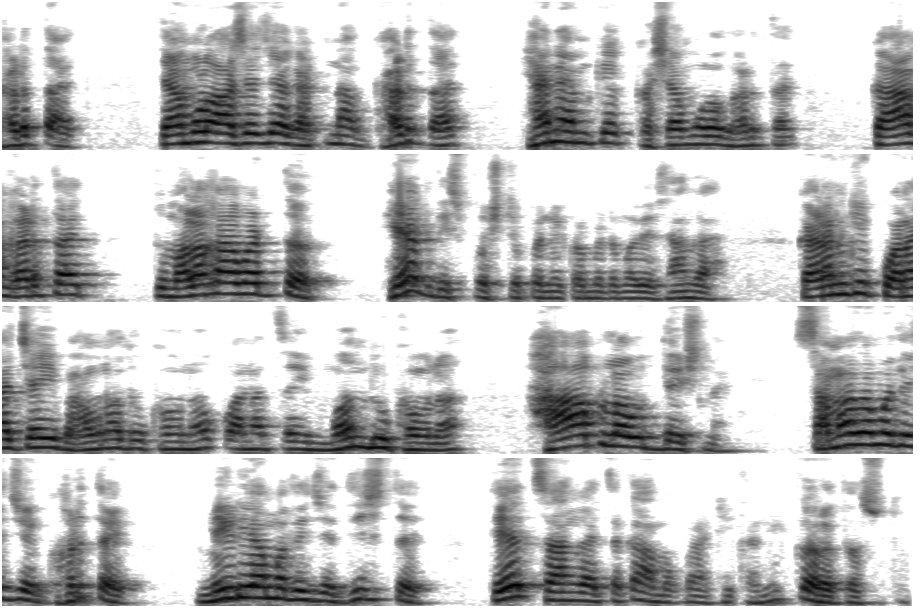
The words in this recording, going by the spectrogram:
घडतायत. त्यामुळं अशा ज्या घटना घडतात ह्या नेमक्या कशामुळं घडतात का घडतात तुम्हाला काय वाटतं? हे अगदी स्पष्टपणे कमेंटमध्ये सांगा. कारण की कोणाच्याही भावना दुखवणं कोणाचंही मन दुखवणं हा आपला उद्देश नाही. समाजामध्ये जे घडतंय मीडियामध्ये जे दिसतंय तेच सांगायचं काम आपण या ठिकाणी करत असतो.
